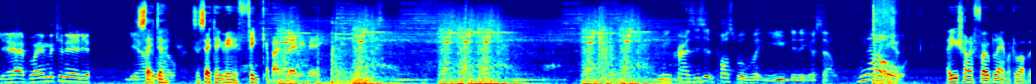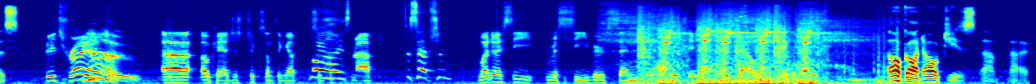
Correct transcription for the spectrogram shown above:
Yeah, blame the Canadian. Yeah, say I don't. will. I say don't even think about blaming me. I mean, Kraz, is it possible that you did it yourself? No. Are you trying to throw blame onto others? Betrayal. No. Uh, okay, I just took something up. Some Lies. crap. Deception. Why do I see receiver send average out? Think about it. Oh God! Oh jeez. Um, no.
